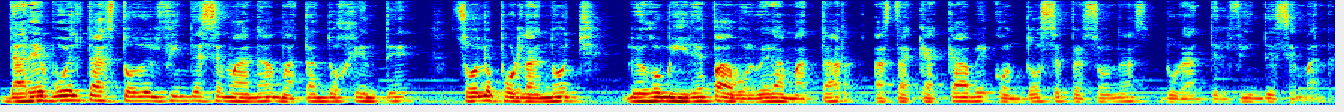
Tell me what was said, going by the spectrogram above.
Daré vueltas todo el fin de semana matando gente solo por la noche. Luego me iré para volver a matar hasta que acabe con 12 personas durante el fin de semana.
